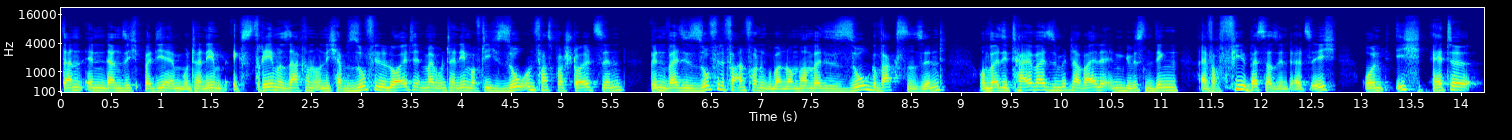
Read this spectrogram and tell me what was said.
dann ändern sich bei dir im Unternehmen extreme Sachen. Und ich habe so viele Leute in meinem Unternehmen, auf die ich so unfassbar stolz bin, weil sie so viel Verantwortung übernommen haben, weil sie so gewachsen sind und weil sie teilweise mittlerweile in gewissen Dingen einfach viel besser sind als ich. Und ich hätte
